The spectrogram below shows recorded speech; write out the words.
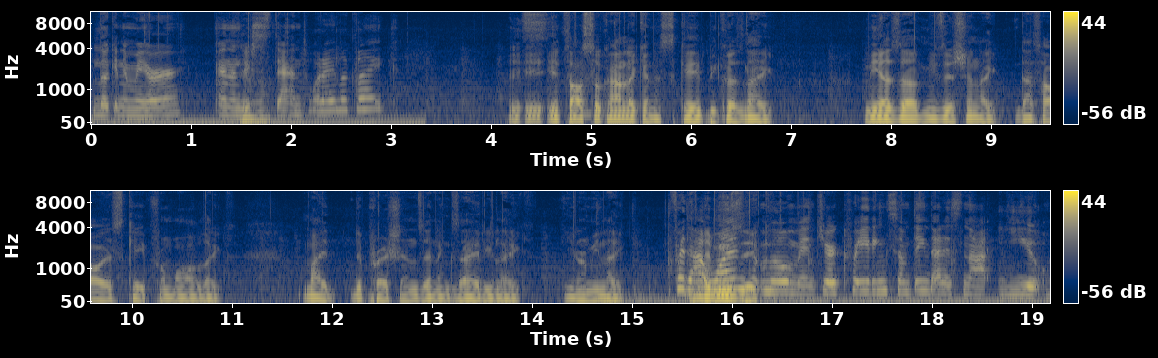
look in the mirror and understand what I look like. It, it, it's also kind of like an escape because like me as a musician like that's how i escape from all like my depressions and anxiety like you know what i mean like For that one music. moment, you're creating something that is not you.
